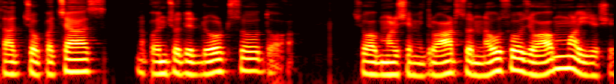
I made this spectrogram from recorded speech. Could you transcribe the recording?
સાતસો પચાસ અને પંચોતેર દોઢસો, તો જવાબ મળશે મિત્રો આઠસો નવસો જવાબ મળી જશે.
